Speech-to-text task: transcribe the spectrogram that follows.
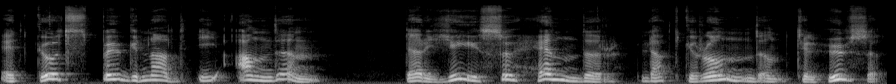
Ett Guds byggnad i anden. Där Jesu händer lagt grunden till huset.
